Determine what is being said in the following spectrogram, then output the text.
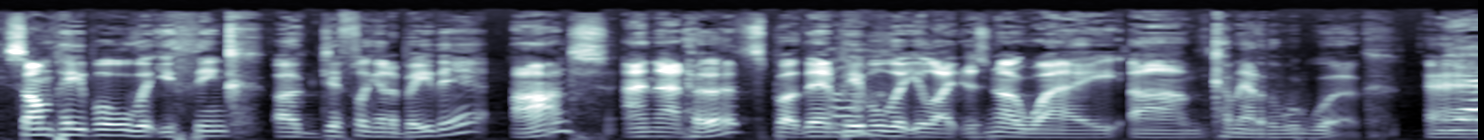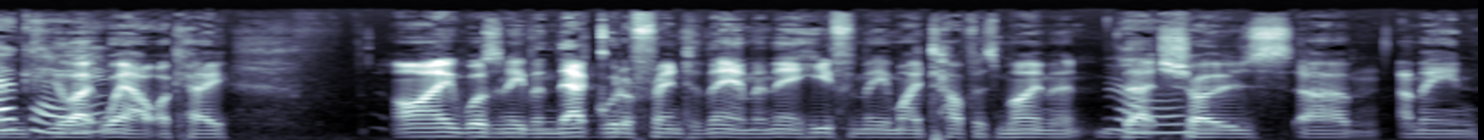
some people that you think are definitely going to be there aren't, and that hurts. But then Oh. people that you're like, there's no way, um, come out of the woodwork, Yeah, and you're like, wow, okay, I wasn't even that good a friend to them, and they're here for me in my toughest moment. That shows, um, I mean,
